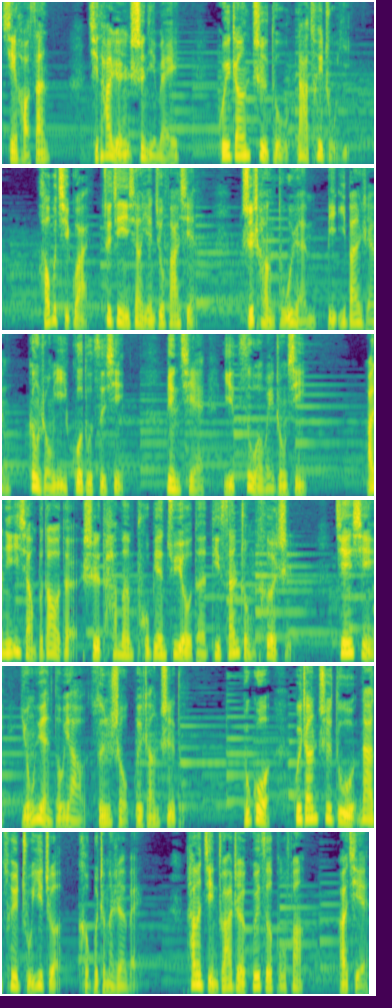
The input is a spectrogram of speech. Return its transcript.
信号三，其他人视你为规章制度纳粹主义。毫不奇怪，最近一项研究发现，职场毒人比一般人更容易过度自信。并且以自我为中心，而你意想不到的是，他们普遍具有的第三种特质，坚信永远都要遵守规章制度。不过，规章制度纳粹主义者可不这么认为，他们紧抓着规则不放，而且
